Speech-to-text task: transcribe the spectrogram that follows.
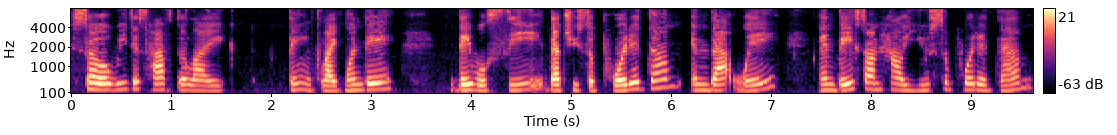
So we just have to like think like one day they will see that you supported them in that way. And based on how you supported them,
